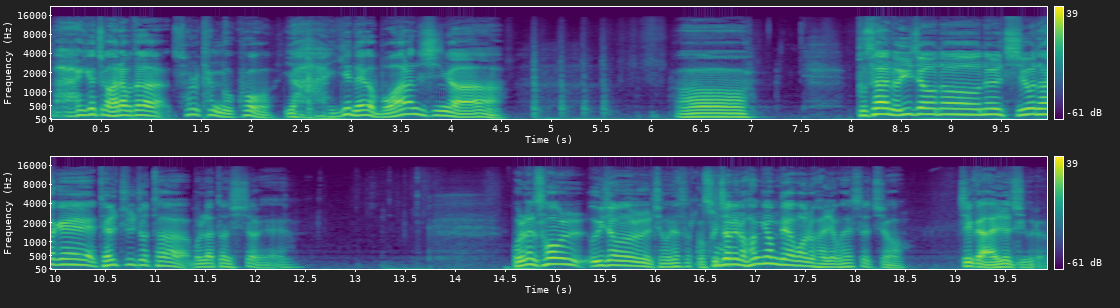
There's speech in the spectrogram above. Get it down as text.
막 이것저것 알아보다가 손을 탁 놓고 야 이게 내가 뭐 하는 짓인가. 어 부산 의전원을 지원하게 될 줄조차 몰랐던 시절에 원래는 서울 의전원을 지원했었고 그 전에는 환경대학원을 가려고 했었죠. 지금까지 알려지기로는.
